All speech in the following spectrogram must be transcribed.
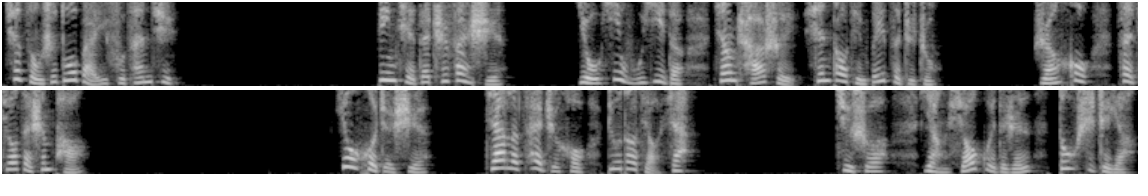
却总是多摆一副餐具，并且在吃饭时，有意无意的将茶水先倒进杯子之中，然后再浇在身旁。又或者是夹了菜之后丢到脚下。据说养小鬼的人都是这样。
